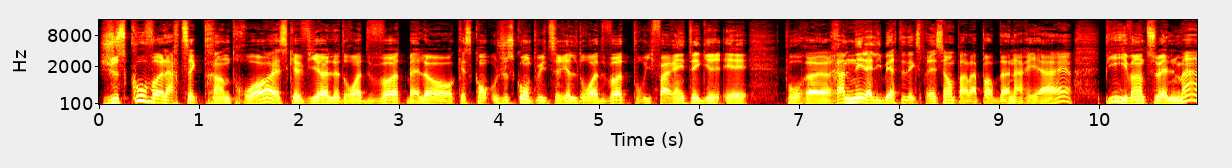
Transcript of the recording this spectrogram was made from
jusqu'où va l'article 33? Est-ce que via le droit de vote, ben là, qu'est-ce qu'on, jusqu'où on peut tirer le droit de vote pour y faire intégrer, euh, pour euh, ramener la liberté d'expression par la porte d'en arrière? Puis, éventuellement,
